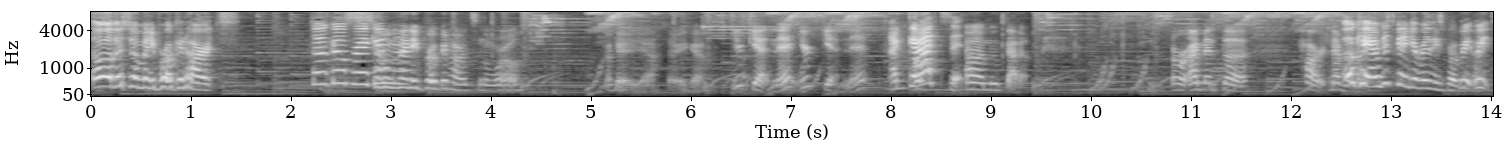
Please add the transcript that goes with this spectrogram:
Oh, there's so many broken hearts. Don't go breaking. So many broken hearts in the world. Okay, yeah, there you go. You're getting it. You're getting it. I got it. Uh, move that up. Or I meant the heart. Never Okay, mind. I'm just gonna get rid of these broken Wait, wait.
